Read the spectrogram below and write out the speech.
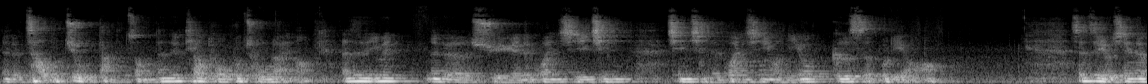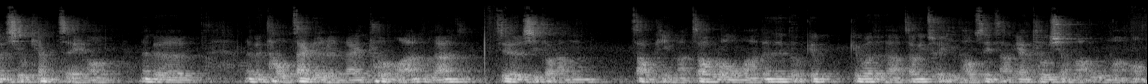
那个巢臼当中，但是跳脱不出来哦。但是因为那个血缘的关系、亲亲情的关系哦，你又割舍不了哦。甚至有些那个修抢贼哦，那个那个讨债的人来偷啊，不然这个是多人照片嘛、照楼嘛，但是都给给我的他照一锤，然后现场给他偷小马屋嘛哦。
